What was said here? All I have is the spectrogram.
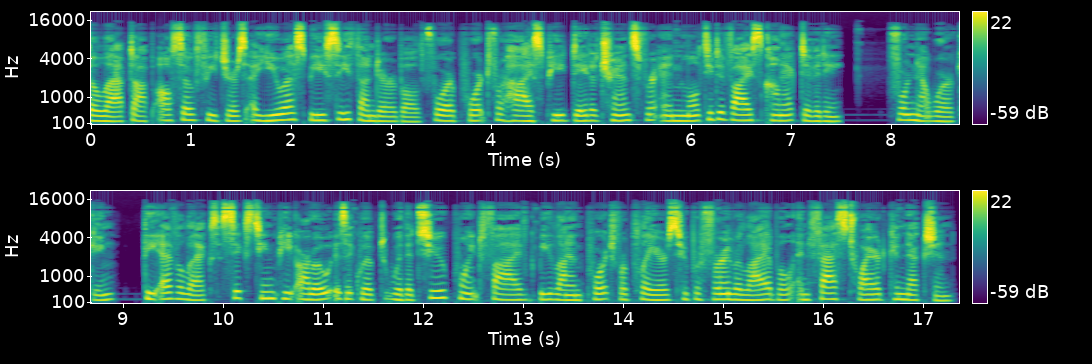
The laptop also features a USB-C Thunderbolt 4 port for high-speed data transfer and multi-device connectivity. For networking, the EVOL X16 PRO is equipped with a 2.5 GB LAN port for players who prefer a reliable and fast wired connection.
